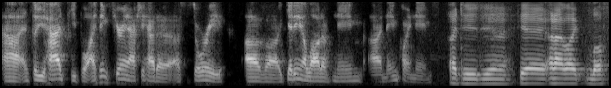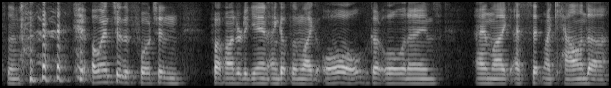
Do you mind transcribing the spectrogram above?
Uh, and so you had people i think kieran actually had a, a story of uh, getting a lot of name uh, namecoin names. I did yeah. Yeah and i like lost them. I went through the fortune 500 again and got them like all got all the names. And like i set my calendar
